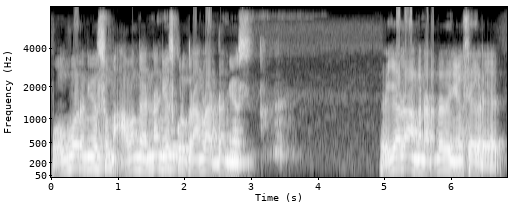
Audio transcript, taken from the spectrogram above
ஒவ்வொரு நியூஸும் அவங்க என்ன நியூஸ் கொடுக்குறாங்களோ அதுதான் நியூஸ் ரியலாக அங்கே நடந்தது நியூஸே கிடையாது.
